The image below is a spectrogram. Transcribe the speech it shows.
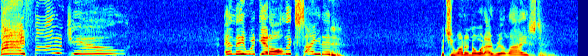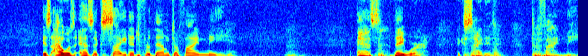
I found you. And they would get all excited. But you want to know what I realized? Is I was as excited for them to find me as they were excited to find me.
